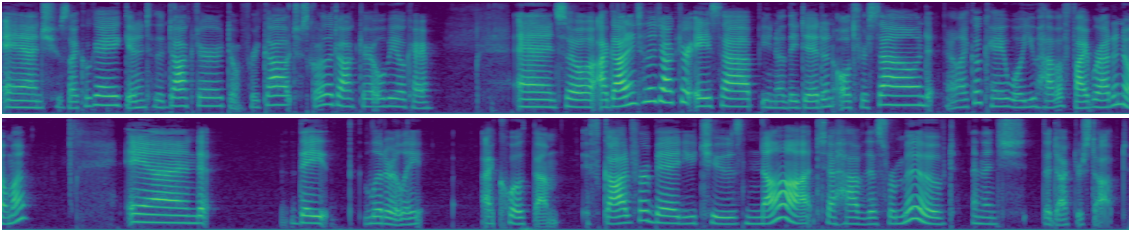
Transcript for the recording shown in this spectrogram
And she was like, okay, get into the doctor. Don't freak out. Just go to the doctor. It will be okay. And so I got into the doctor ASAP. You know, they did an ultrasound. They're like, okay, well, you have a fibroadenoma. And they literally, I quote them, if God forbid you choose not to have this removed, and then she, the doctor stopped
